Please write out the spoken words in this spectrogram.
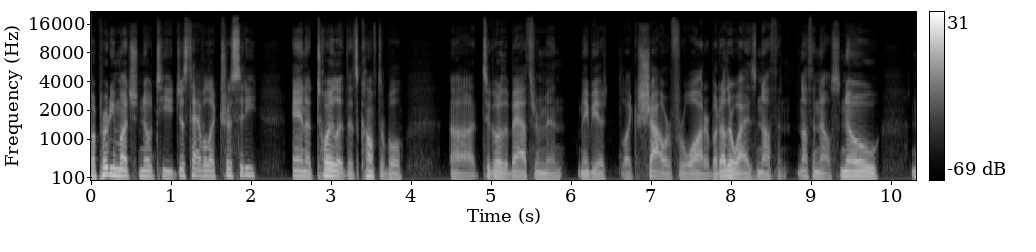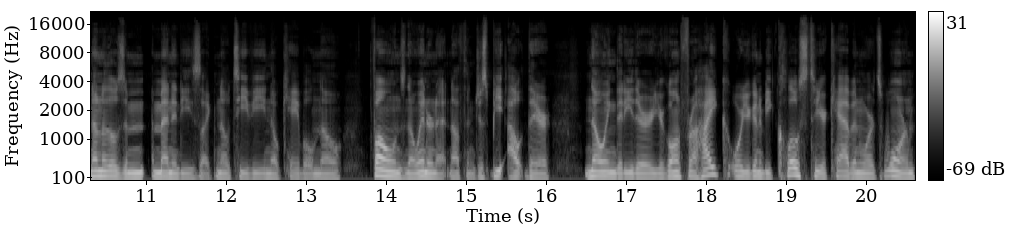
but pretty much no T. Just have electricity and a toilet that's comfortable uh, to go to the bathroom in. Maybe a like shower for water, but otherwise nothing, nothing else. No, none of those am- amenities like no TV, no cable, no phones, no internet, nothing. Just be out there, knowing that either you're going for a hike or you're going to be close to your cabin where it's warm,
